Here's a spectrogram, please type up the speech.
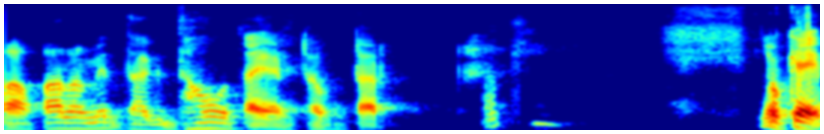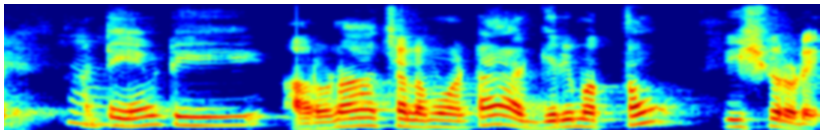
పాపాలన్నీ దగ్ధం అవుతాయి అంటూ ఉంటారు. ఓకే. అంటే ఏమిటి? అరుణాచలము అంటే ఆ గిరి మొత్తం ఈశ్వరుడే.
